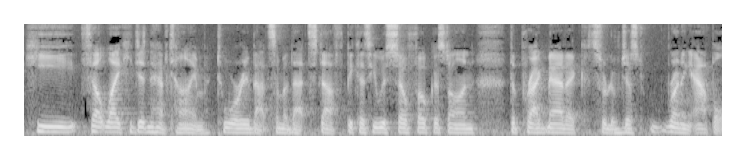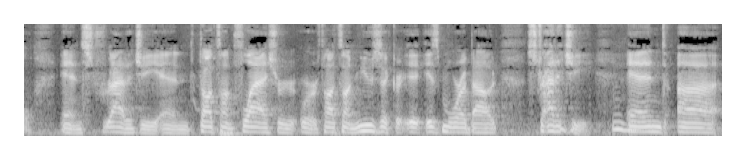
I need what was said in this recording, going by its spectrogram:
he felt like he didn't have time to worry about some of that stuff because he was so focused on the pragmatic sort of just running Apple and strategy and thoughts on Flash or, or thoughts on music or, is more about strategy. And uh,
